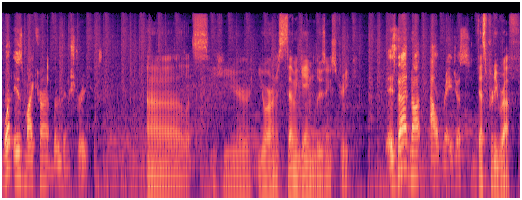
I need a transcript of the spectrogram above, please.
what is my current losing streak? Uh, let's see here. You are on a seven-game losing streak. Is that not outrageous? That's pretty rough.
